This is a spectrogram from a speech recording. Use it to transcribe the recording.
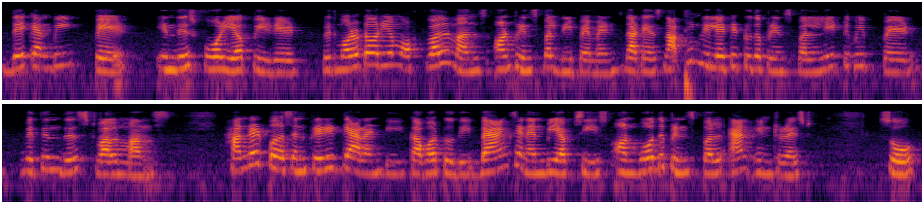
they can be paid in this 4 year period with moratorium of 12 months on principal repayment. That is nothing related to the principal need to be paid within this 12 months. 100% credit guarantee cover to the banks and NBFCs on both the principal and interest. So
